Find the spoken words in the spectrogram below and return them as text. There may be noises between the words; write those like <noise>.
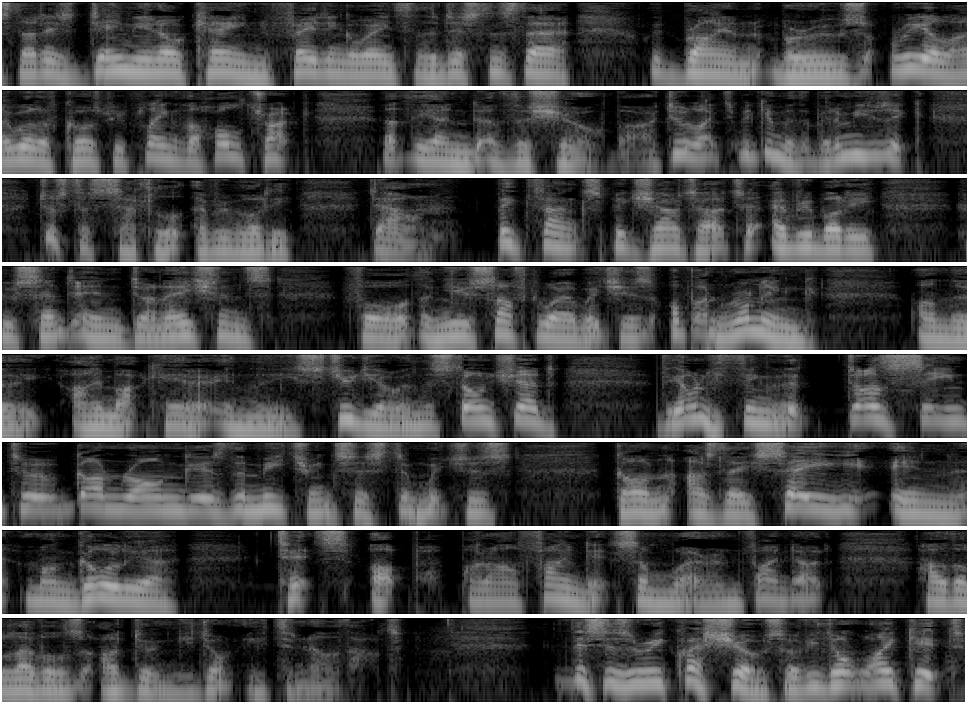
Genius that is Damien O'Kane fading away into the distance there with Brian Boru's Reel. I will, of course, be playing the whole track at the end of the show, but I do like to begin with a bit of music just to settle everybody down. Big thanks, big shout out to everybody who sent in donations for the new software, which is up and running on the iMac here in the studio in the Stone Shed. The only thing that does seem to have gone wrong is the metering system, which has gone, as they say in Mongolia, tits up. But I'll find it somewhere and find out how the levels are doing. You don't need to know that. This is a request show, so if you don't like it,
